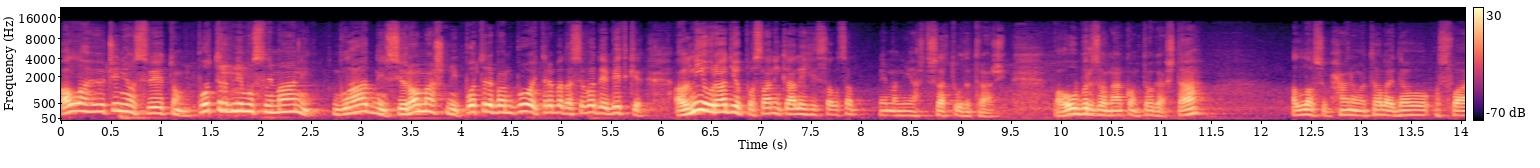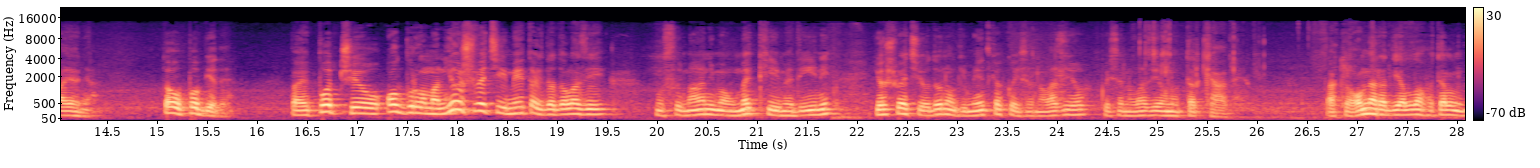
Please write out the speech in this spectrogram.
Allah je učinio svijetom potrebni muslimani, gladni, siromašni, potreban boj, treba da se vode bitke. Ali nije uradio poslanik Alihi Salusam, nema nija šta tu da traži. Pa ubrzo nakon toga šta? Allah subhanahu wa ta'ala je dao osvajanja, dao pobjede. Pa je počeo ogroman, još veći imetak da dolazi muslimanima u Mekki i Medini, još veći od onog imetka koji se nalazio, koji se nalazio unutar Kabe. Dakle, Omer radijallahu ta'ala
